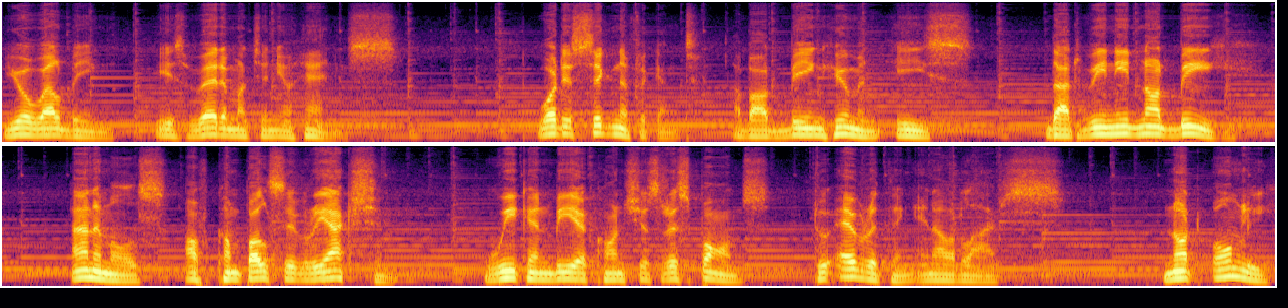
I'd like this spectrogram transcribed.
your well-being is very much in your hands. What is significant about being human is that we need not be animals of compulsive reaction. We can be a conscious response to everything in our lives. Not only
